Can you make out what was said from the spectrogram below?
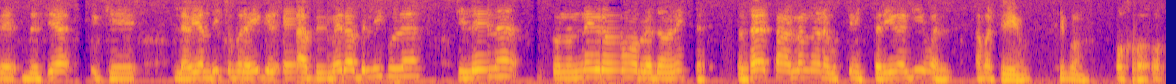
eh, decía que le habían dicho por ahí que era la primera película chilena con un negro como protagonista. O sea, están hablando de una cuestión histórica aquí igual. Aparte, sí, sí, pues. ojo, ojo.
